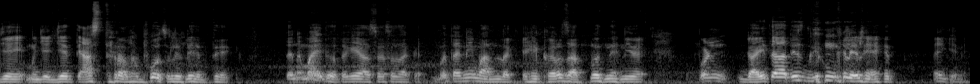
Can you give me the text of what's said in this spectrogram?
जे म्हणजे जे त्या स्तराला पोचलेले आहेत ते. त्यांना माहीत होतं की असं असं दाखव मग त्यांनी मानलं की हे खरंच आत्मज्ञानी आहे. पण गाई तर आधीच घेऊन गेलेले आहेत. आहे की नाही?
